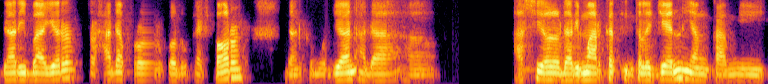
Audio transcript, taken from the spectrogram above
dari buyer terhadap produk-produk ekspor dan kemudian ada uh, hasil dari market intelligence yang kami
